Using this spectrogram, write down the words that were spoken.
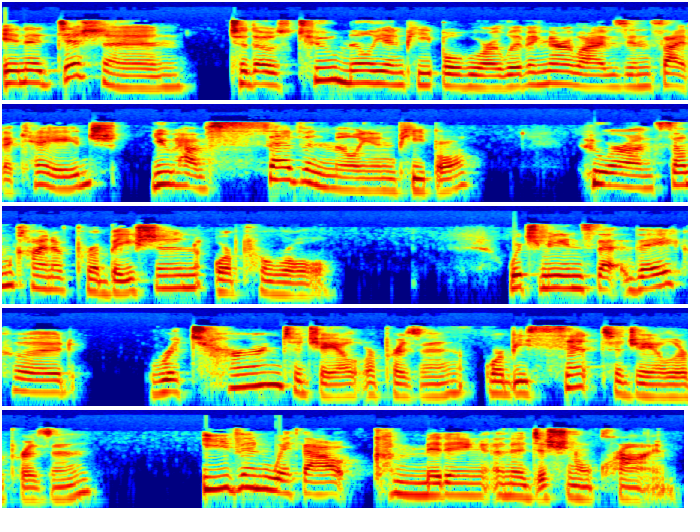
In addition to those 2 million people who are living their lives inside a cage, you have 7 million people who are on some kind of probation or parole, which means that they could return to jail or prison or be sent to jail or prison even without committing an additional crime.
